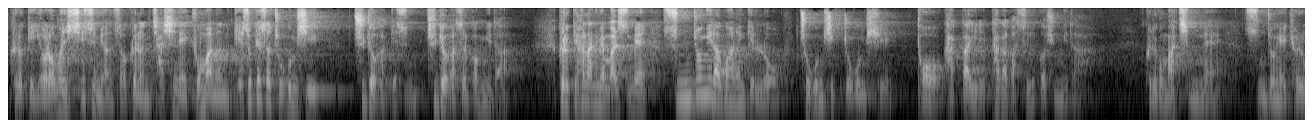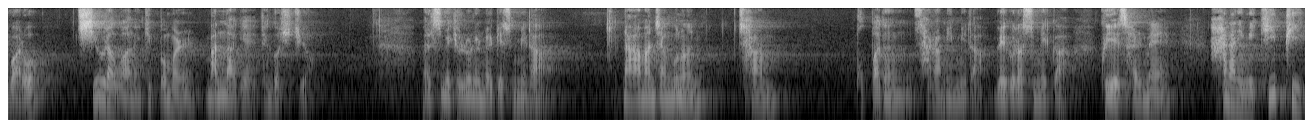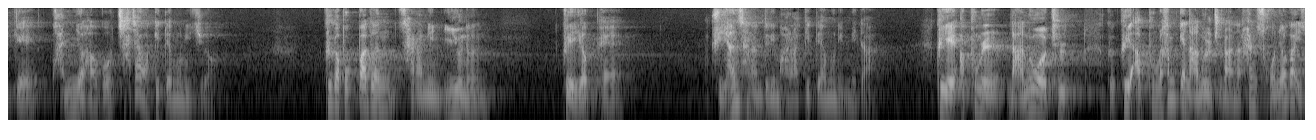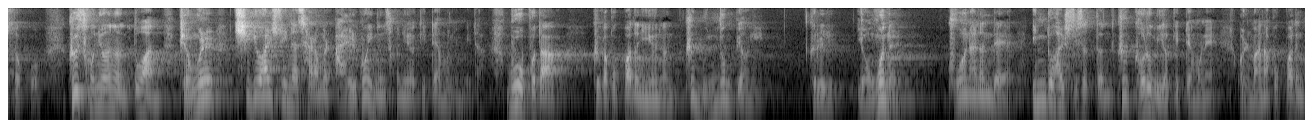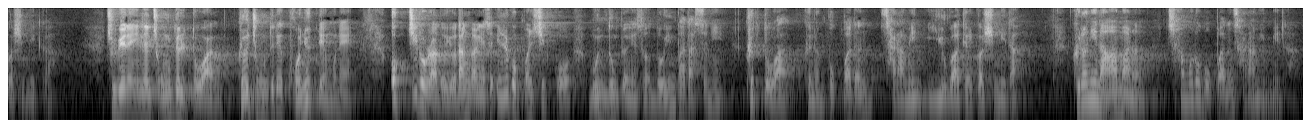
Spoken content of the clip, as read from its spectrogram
그렇게 여러 번 씻으면서 그는 자신의 교만은 계속해서 조금씩 죽여갔겠습니다. 죽여갔을 겁니다. 그렇게 하나님의 말씀에 순종이라고 하는 길로 조금씩 조금씩 더 가까이 다가갔을 것입니다. 그리고 마침내 순종의 결과로 치유라고 하는 기쁨을 만나게 된 것이지요. 말씀의 결론을 맺겠습니다. 나아만 장군은 참 복받은 사람입니다. 왜 그렇습니까? 그의 삶에 하나님이 깊이 있게 관여하고 찾아왔기 때문이죠. 그가 복받은 사람인 이유는 그의 옆에 귀한 사람들이 많았기 때문입니다. 그의 아픔을 나누어 줄, 그, 그의 아픔을 함께 나눌 줄 아는 한 소녀가 있었고, 그 소녀는 또한 병을 치료할 수 있는 사람을 알고 있는 소녀였기 때문입니다. 무엇보다 그가 복받은 이유는 그 문둥병이 그를 영혼을 구원하는데 인도할 수 있었던 그 걸음이었기 때문에 얼마나 복받은 것입니까? 주변에 있는 종들 또한 그 종들의 권유 때문에 억지로라도 요단강에서 일곱 번 씻고 문둥병에서 노인받았으니 그 또한 그는 복받은 사람인 이유가 될 것입니다. 그러니 나아만은 참으로 복받은 사람입니다.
